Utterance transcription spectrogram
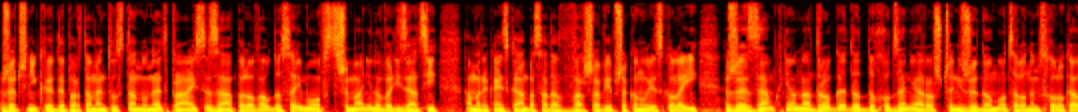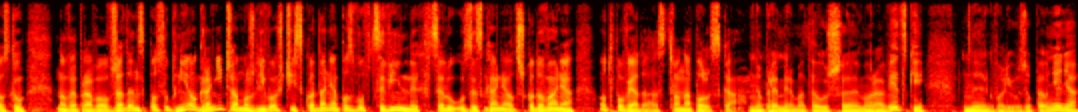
Rzecznik Departamentu Stanu Ned Price zaapelował do Sejmu o wstrzymanie nowelizacji. Amerykańska ambasada w Warszawie przekonuje z kolei, że zamknie ona drogę do dochodzenia roszczeń Żydom ocalonym z Holokaustu. Nowe prawo w żaden sposób nie ogranicza możliwości składania pozwów cywilnych w celu uzyskania odszkodowania, odpowiada strona polska. No, premier Mateusz Morawiecki, y, gwoli uzupełnienia,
